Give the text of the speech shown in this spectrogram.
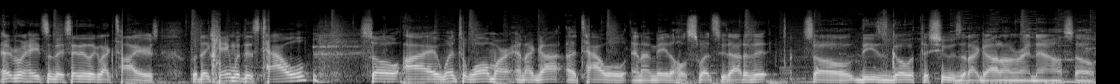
Everyone hates them. They say they look like tires, but they came with this towel. So I went to Walmart and I got a towel and I made a whole sweatsuit out of it. So these go with the shoes that I got on right now. So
